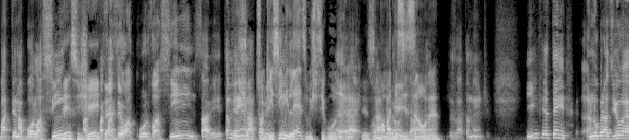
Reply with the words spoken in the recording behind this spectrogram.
bater na bola assim, Desse a- jeito, vai é. fazer a curva assim, sabe? E também. Exato. Só que em 100 milésimos de segundo. né? É, Exato. Tomar uma Exatamente, decisão, né? Exatamente. E tem, no Brasil, é,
